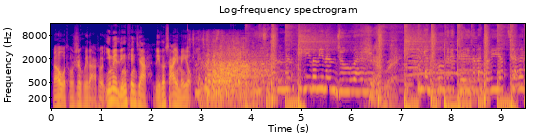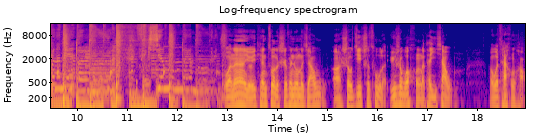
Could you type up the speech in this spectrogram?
然后我同事回答说因为零添加里头啥也没有。我呢有一天做了十分钟的家务啊手机吃醋了于是我哄了他一下午我才哄好。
